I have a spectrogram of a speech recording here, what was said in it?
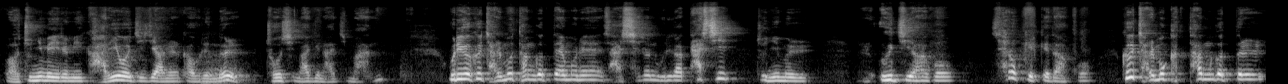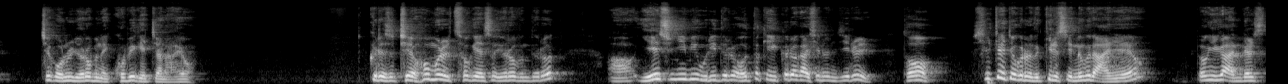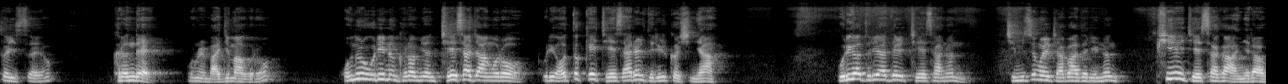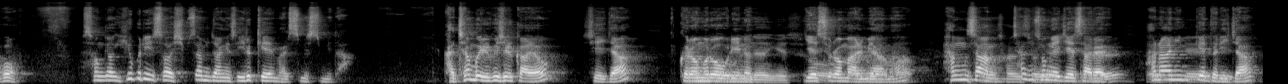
어, 주님의 이름이 가리워지지 않을까 우리는 늘 조심하긴 하지만 우리가 그 잘못한 것 때문에 사실은 우리가 다시 주님을 의지하고 새롭게 깨닫고 그 잘못한 것들 제가 오늘 여러분에게 고백했잖아요. 그래서 제 허물 속에서 여러분들은 어, 예수님이 우리들을 어떻게 이끌어 가시는지를 더 실제적으로 느낄 수 있는 것 아니에요? 동의가 안 될 수도 있어요. 그런데 오늘 마지막으로 오늘 우리는 그러면 제사장으로 우리 어떻게 제사를 드릴 것이냐? 우리가 드려야 될 제사는 짐승을 잡아드리는 피의 제사가 아니라고 성경 히브리서 13장에서 이렇게 말씀했습니다. 같이 한번 읽으실까요? 시작. 그러므로 우리는 예수로 말미암아 항상 찬송의 제사를 하나님께 드리자.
